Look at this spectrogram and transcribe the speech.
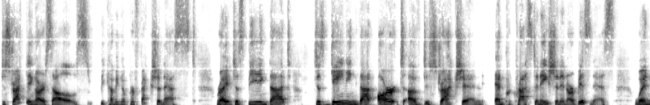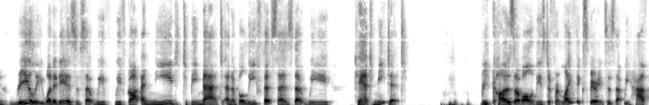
distracting ourselves becoming a perfectionist right? Just being that just gaining that art of distraction and procrastination in our business when really what it is is that we've we've got a need to be met and a belief that says that we can't meet it because of all of these different life experiences that we have.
